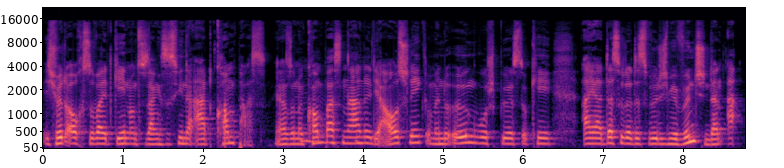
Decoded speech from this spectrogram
Ich würde auch so weit gehen und zu sagen, es ist wie eine Art Kompass. Ja, so eine mhm. Kompassnadel, die ausschlägt und wenn du irgendwo spürst, okay, ah ja, das oder das würde ich mir wünschen, dann ab,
